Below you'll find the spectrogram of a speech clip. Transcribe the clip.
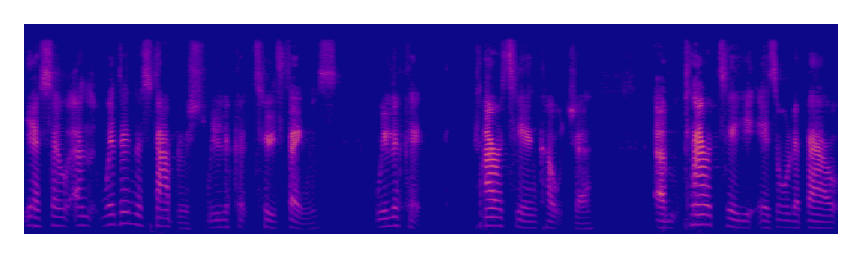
Yeah, so um, within established, we look at two things. We look at clarity and culture. Um, clarity is all about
